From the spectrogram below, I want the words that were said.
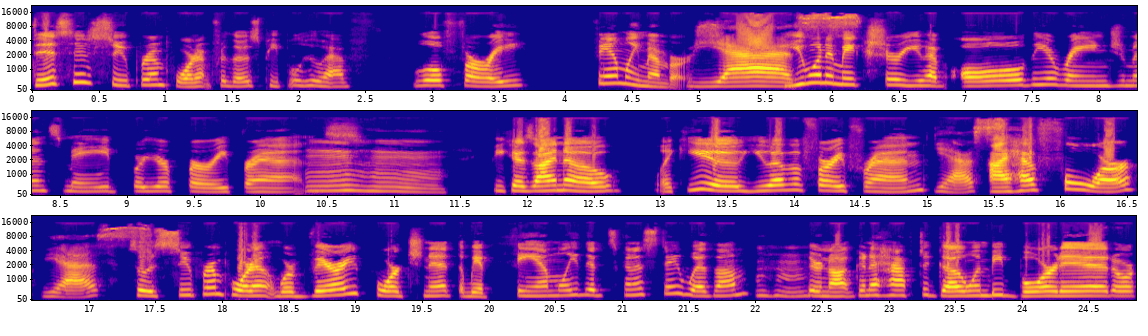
this is super important for those people who have little furry family members. Yes. You want to make sure you have all the arrangements made for your furry friends. Mm-hmm. Because I know, like you, you have a furry friend. Yes. I have four. yes. So it's super important. We're very fortunate that we have family that's going to stay with them. Mm-hmm. They're not going to have to go and be boarded or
